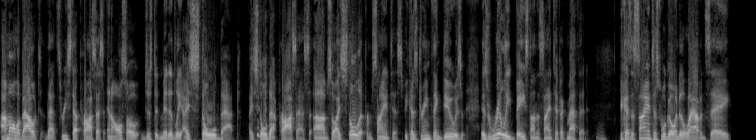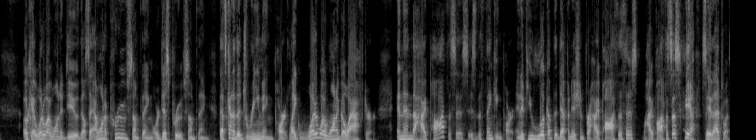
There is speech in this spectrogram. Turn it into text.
I'm all about that three step process. And also, just admittedly, I stole that. I stole that process. Um, so I stole it from scientists because Dream Think Do is is really based on the scientific method. Hmm. Because a scientist will go into the lab and say, okay, what do I want to do? They'll say, I want to prove something or disprove something. That's kind of the dreaming part. Like, what do I want to go after? And then the hypothesis is the thinking part. And if you look up the definition for hypothesis, hypothesis, yeah, say that twice.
